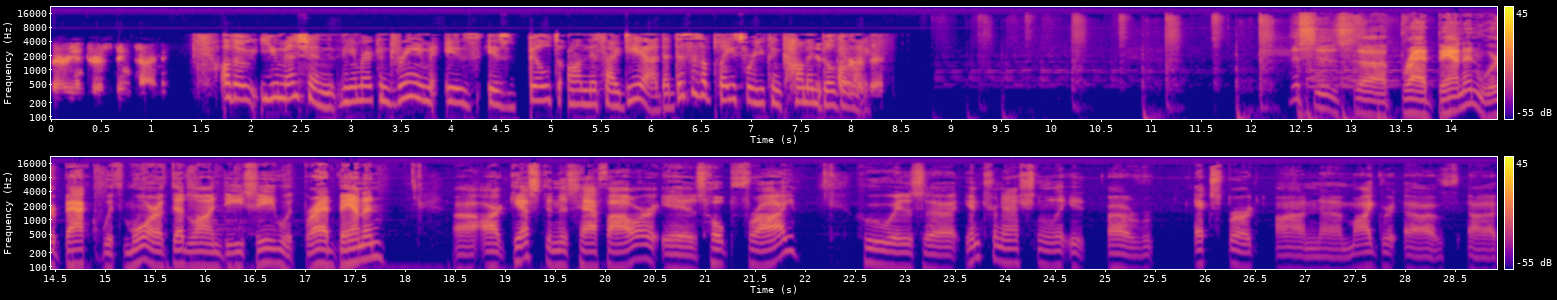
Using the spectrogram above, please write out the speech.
Very interesting timing. Although you mentioned the American dream is is built on this idea that this is a place where you can come and It's build a part of life. it. This is uh, Brad Bannon. We're back with more of Deadline DC with Brad Bannon. Uh, our guest in this half hour is Hope Frye, who is uh, internationally uh, expert on uh, migrant of uh,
